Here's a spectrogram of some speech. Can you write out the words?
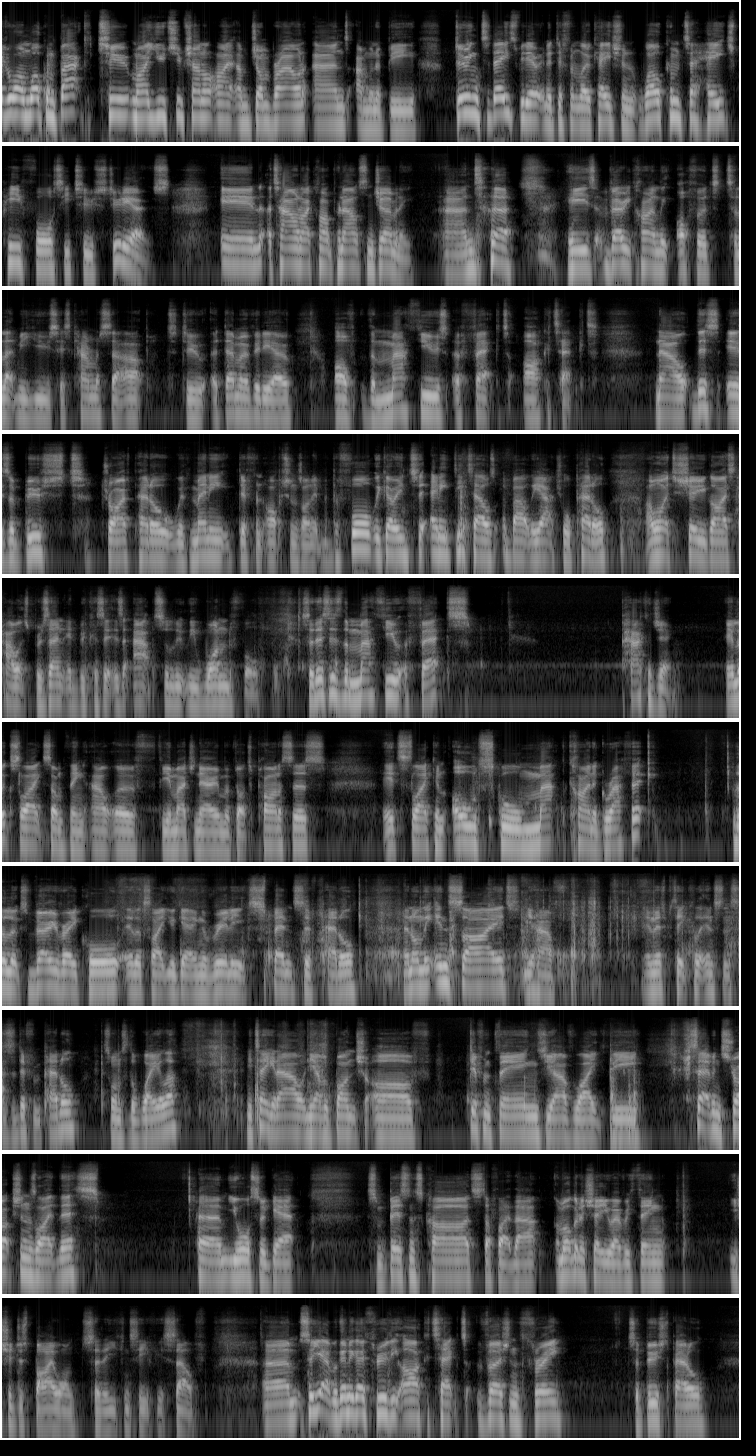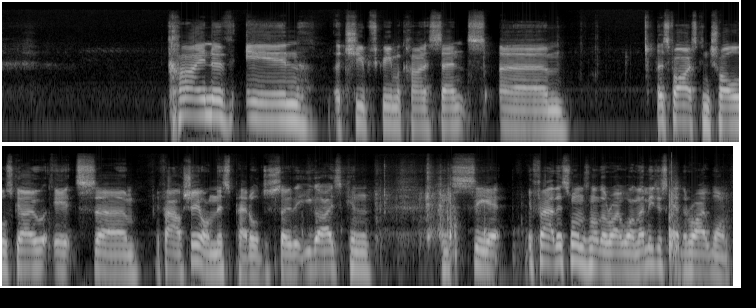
everyone, welcome back to my YouTube channel. I am John Browne and I'm going to be doing today's video in a different location. Welcome to HP42 Studios in a town I can't pronounce in Germany. And uh, he's very kindly offered to let me use his camera setup to do a demo video of the Matthews Effect Architect. Now, this is a boost drive pedal with many different options on it. But before we go into any details about the actual pedal, I wanted to show you guys how it's presented because it is absolutely wonderful. So this is the Mathew Effects packaging. It looks like something out of the Imaginarium of Dr. Parnassus. It's like an old school map kind of graphic that looks very, very cool. It looks like you're getting a really expensive pedal. And on the inside, you have in this particular instance, it's a different pedal. This one's the Whaler. You take it out and you have a bunch of different things. You have like the set of instructions like this. Um, you also get some business cards, stuff like that. I'm not going to show you everything. You should just buy one so that you can see it for yourself. Um, so yeah, we're going to go through the Architect version 3. It's a boost pedal. Kind of in a tube screamer kind of sense. Um, as far as controls go, it's, um, in fact, I'll show you on this pedal just so that you guys can, can see it. In fact, this one's not the right one. Let me just get the right one.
